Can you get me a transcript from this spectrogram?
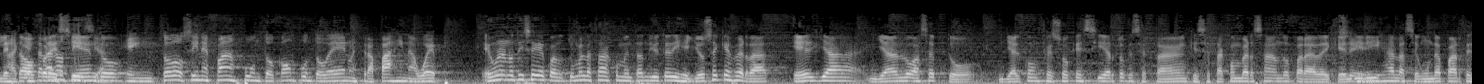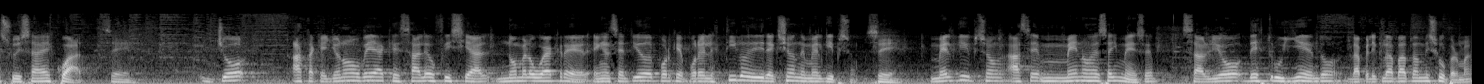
le está Aquí ofreciendo... en todocinefans.com.be, nuestra página web. Es una noticia que cuando tú me la estabas comentando yo te dije, yo sé que es verdad, él ya ya lo aceptó, ya él confesó que es cierto que se están que se está conversando para de que él Sí. dirija la segunda parte de Suicide Squad. Sí. Yo hasta que yo no vea que sale oficial, no me lo voy a creer en el sentido de por qué, por el estilo de dirección de Mel Gibson. Sí. Mel Gibson hace menos de seis meses salió destruyendo la película Batman v Superman.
